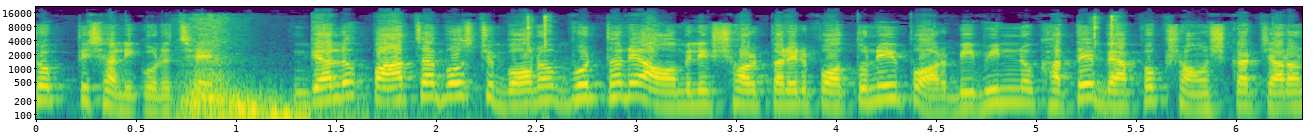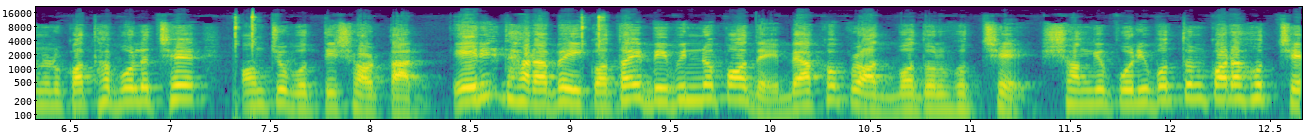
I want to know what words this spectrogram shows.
শক্তিশালী করেছে। গেল পাঁচ আগস্ট গণঅভ্যুত্থানে আওয়ামী লীগ সরকারের পতনের পর বিভিন্ন খাতে ব্যাপক সংস্কার চালানোর কথা বলেছে অন্তর্বর্তী সরকার। এরই ধারাবাহিকতায় বিভিন্ন পদে ব্যাপক রদবদল হচ্ছে। সঙ্গে পরিবর্তন করা হচ্ছে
